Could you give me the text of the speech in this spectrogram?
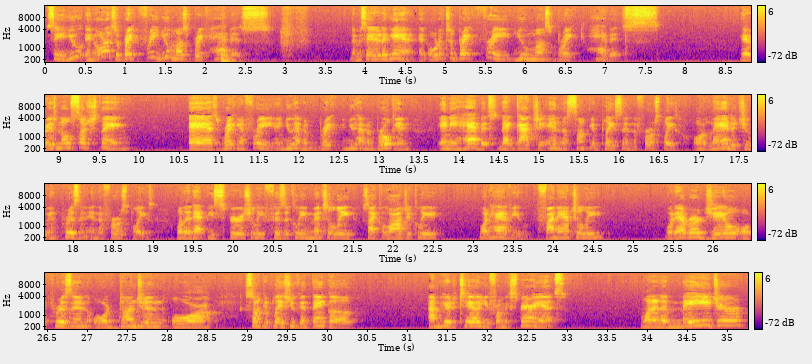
See, you in order to break free, you must break habits. Let me say that again. In order to break free, you must break habits. There is no such thing as breaking free and you haven't break you haven't broken any habits that got you in the sunken place in the first place or landed you in prison in the first place, whether that be spiritually, physically, mentally, psychologically, what have you, financially, whatever jail or prison or dungeon or sunken place you can think of, I'm here to tell you from experience, one of the major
